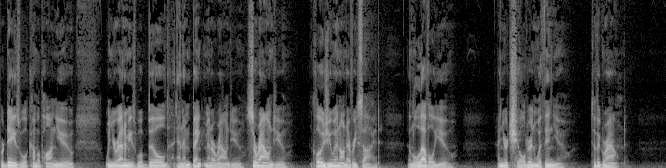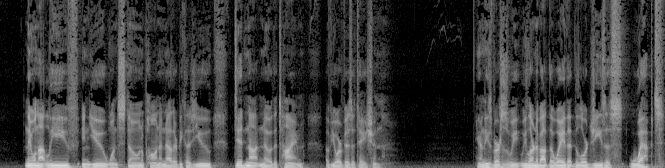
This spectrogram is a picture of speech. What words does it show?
For days will come upon you when your enemies will build an embankment around you, surround you, close you in on every side, and level you and your children within you to the ground. And they will not leave in you one stone upon another because you did not know the time of your visitation. Here in these verses, we, we learn about the way that the Lord Jesus wept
